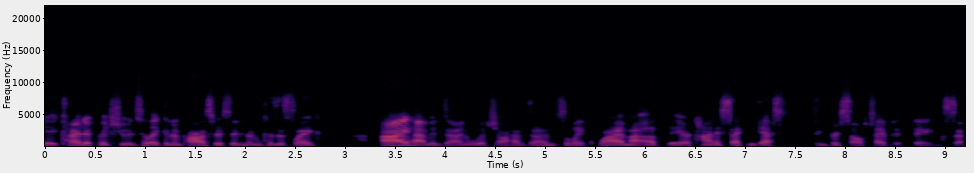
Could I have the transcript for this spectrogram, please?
it kind of puts you into like an imposter syndrome because it's like I haven't done what y'all have done, so like why am I up there? Kind of second guessing yourself type of thing. So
